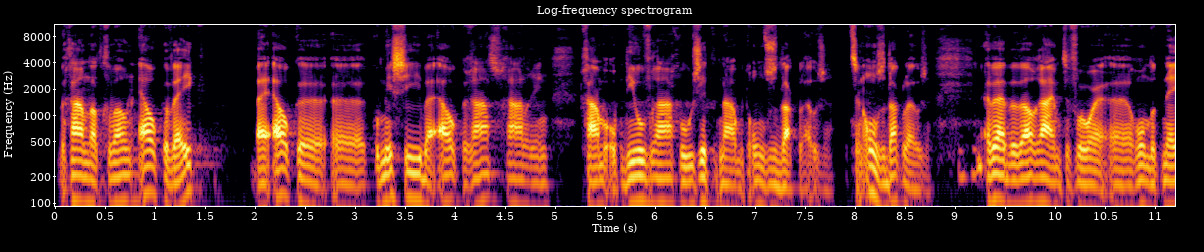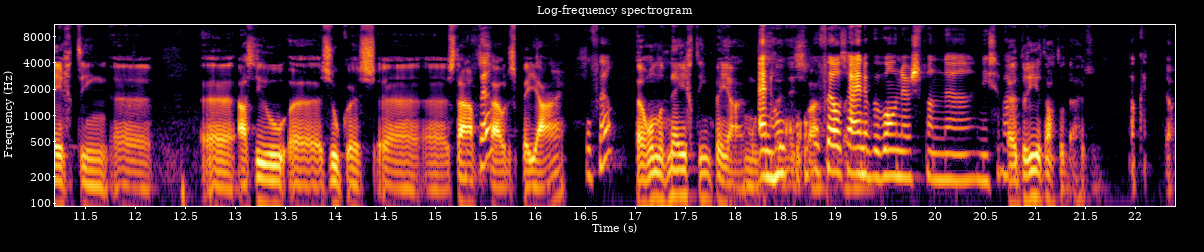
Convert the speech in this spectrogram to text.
we gaan dat gewoon elke week... bij elke eh, commissie, bij elke raadsvergadering... gaan we opnieuw vragen hoe zit het nou met onze daklozen. Het zijn onze daklozen. En we hebben wel ruimte voor eh, 119 eh, asielzoekers, statushouders per jaar. Hoeveel? Eh, 119 per jaar moeten En hoe, hoeveel zijn de bewoners van uh, Nissewaard? Eh, 83.000. Oké. Ja.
